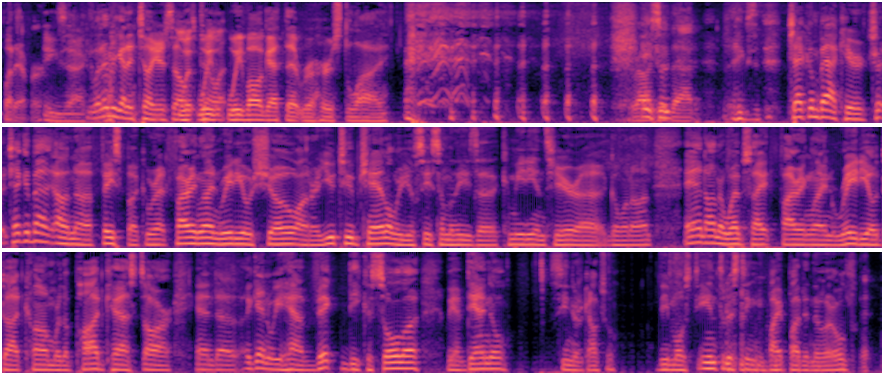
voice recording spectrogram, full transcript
Whatever. Exactly. Whatever you got to tell yourself. We, tell we, have all got that rehearsed lie. Roger hey, so, that. Check them back here. Check it back on uh, Facebook. We're at Firing Line Radio Show on our YouTube channel where you'll see some of these uh, comedians here uh, going on. And on our website, firinglineradio.com, where the podcasts are. And uh, again, we have Vic DiCasola. We have Daniel, Senior Gaucho. the most interesting bipod in the world.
